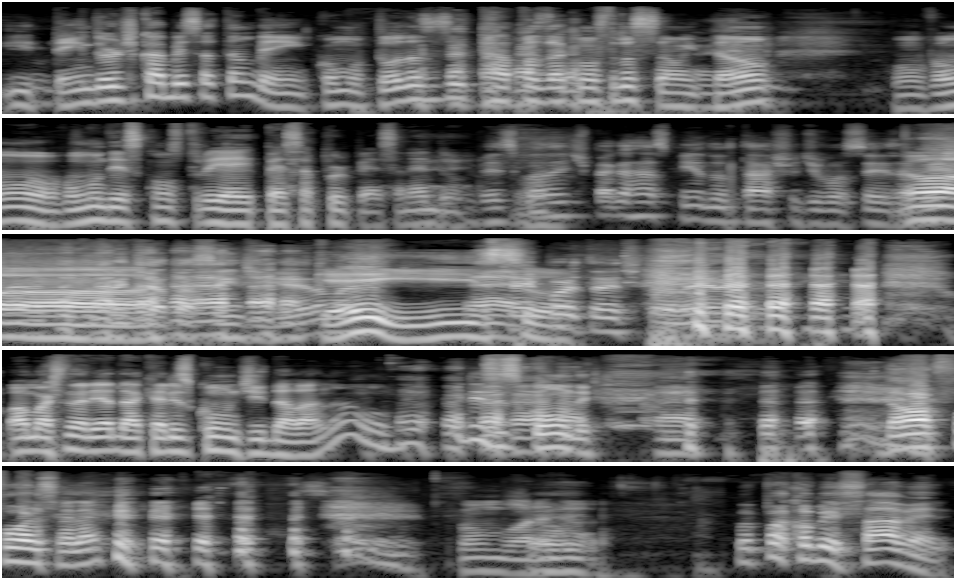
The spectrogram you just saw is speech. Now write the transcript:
e tem dor de cabeça também, como todas as etapas da construção. Então, é. vamos, vamos desconstruir aí peça por peça, né, Du? De vez em quando a gente pega a raspinha do tacho de vocês ali, oh, né? a gente já tá sem dinheiro, Que isso! Isso é importante também, né? a marcenaria dá aquela escondida lá. Não, eles escondem. É. Dá uma força, né? Vamos embora, Du. Pra começar, velho,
